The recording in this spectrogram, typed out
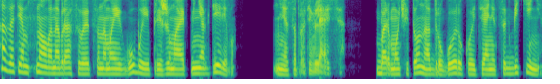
а затем снова набрасывается на мои губы и прижимает меня к дереву. «Не сопротивляйся», — бормочет он, а другой рукой тянется к бикини.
